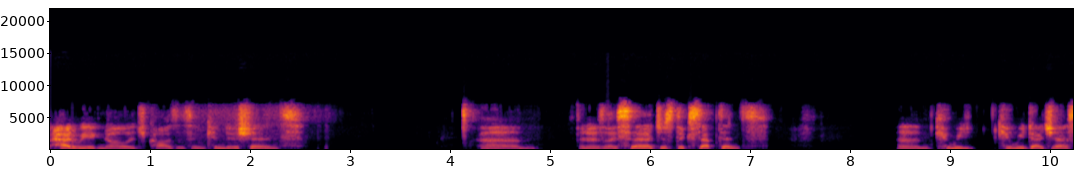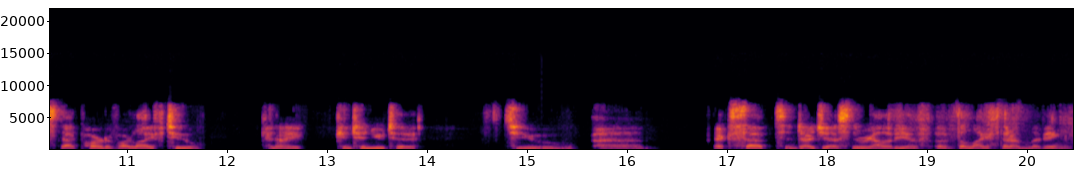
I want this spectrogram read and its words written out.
how do we acknowledge causes and conditions? Um, and as I said, just acceptance. Um, can we can we digest that part of our life too? Can I continue to to um, accept and digest the reality of of the life that I'm living?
